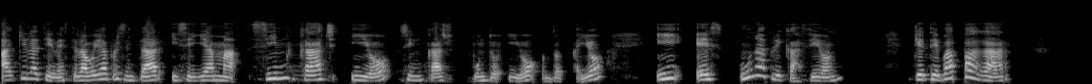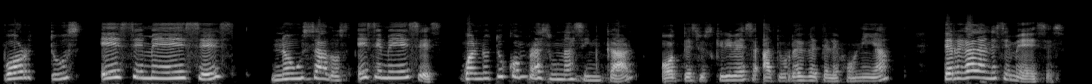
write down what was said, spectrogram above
aquí la tienes, te la voy a presentar y se llama SimCash.io, simcash.io, y es una aplicación que te va a pagar por tus SMS no usados. SMS. Cuando tú compras una SIM card o te suscribes a tu red de telefonía, te regalan SMS.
